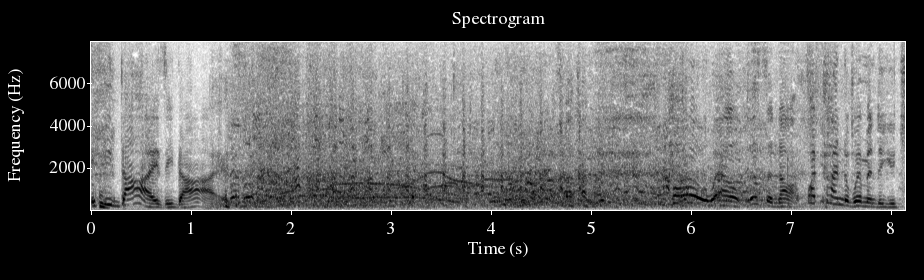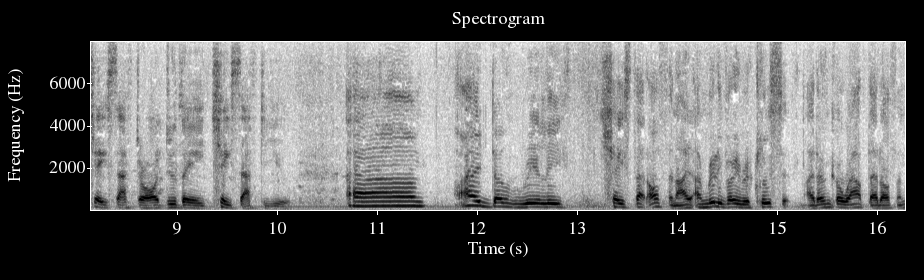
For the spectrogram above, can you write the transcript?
If he dies, he dies. oh, well, listen now. What kind of women do you chase after, or do they chase after you? Um, I don't really chase that often. I, I'm really very reclusive. I don't go out that often.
